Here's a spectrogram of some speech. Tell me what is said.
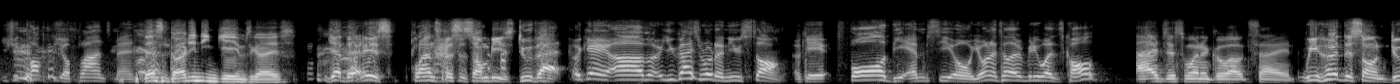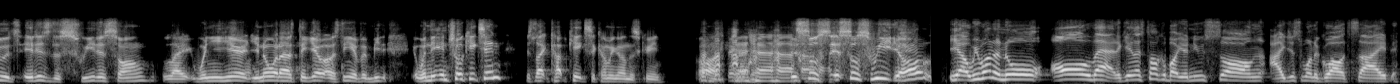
you should talk to your plants, man. There's gardening games, guys. Yeah, there is Plants vs Zombies. Do that. Okay, um, you guys wrote a new song, okay, for the MCO. You want to tell everybody what it's called? I just want to go outside. We heard this song, dudes. It is the sweetest song. Like when you hear it, you know what I was thinking of? I was thinking of a meet- when the intro kicks in. It's like cupcakes are coming on the screen. Oh. It's so it's so sweet, y'all. Yeah, we want to know all that. Okay, let's talk about your new song, I Just Want to Go Outside,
